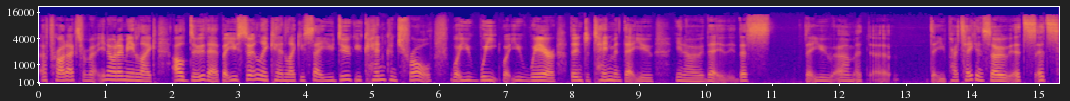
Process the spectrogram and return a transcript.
a product from it, you know what I mean? Like, I'll do that. But you certainly can, like you say, you do, you can control what you eat, what you wear, the entertainment that you, you know, that this that you um, uh, that you partake in. So it's it's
